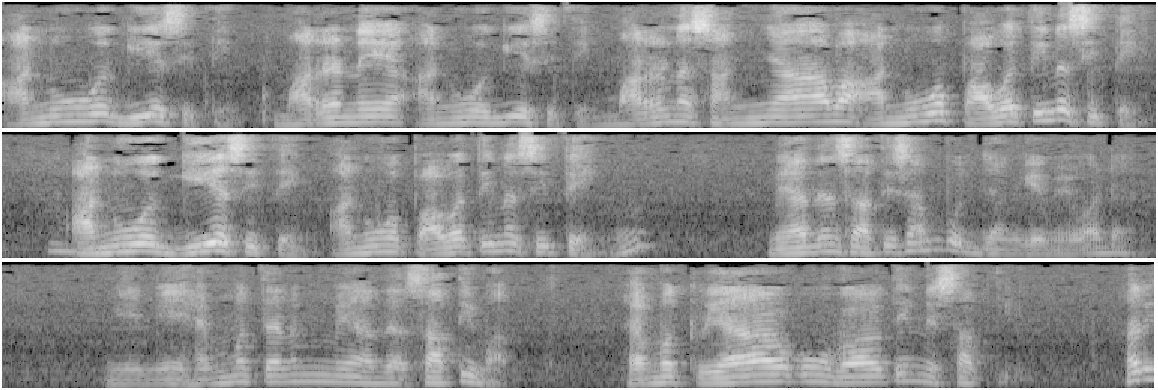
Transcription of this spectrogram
අනුව ගිය සිතින්. මරණය අනුව ගිය සිතින්. මරණ සංඥාව අනුව පවතින සිතෙන්. අනුව ගිය සිතෙන්. අනුව පවතින සිතෙන් මෙයාද සති සම්පුද්ජන්ගේ මේ වඩ මේ හැම්ම තැනම් මෙයාද සතිමත් හැම ක්‍රියාවකම භාවතින්නේ සතිය. හරි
